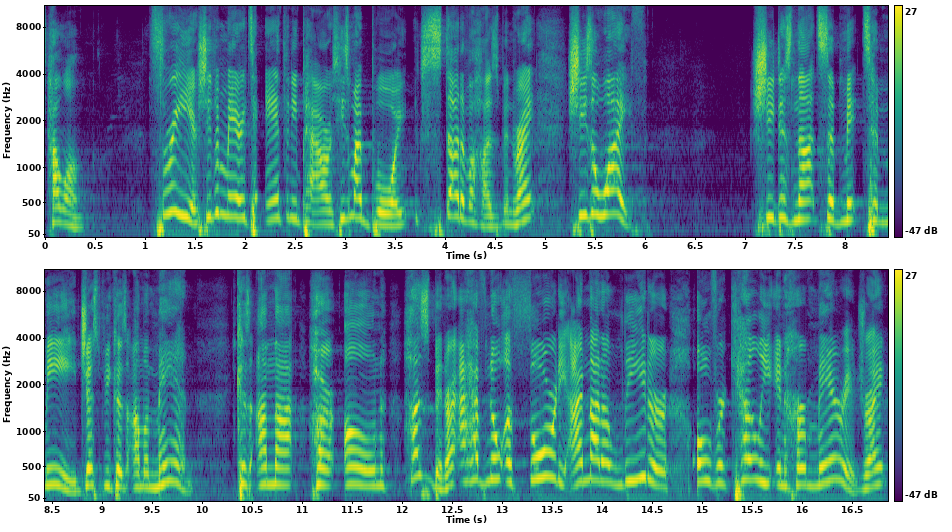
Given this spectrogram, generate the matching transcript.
How long? Three years. She's been married to Anthony Powers. He's my boy, stud of a husband, right? She's a wife. She does not submit to me just because I'm a man because I'm not her own husband, right? I have no authority. I'm not a leader over Kelly in her marriage, right?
